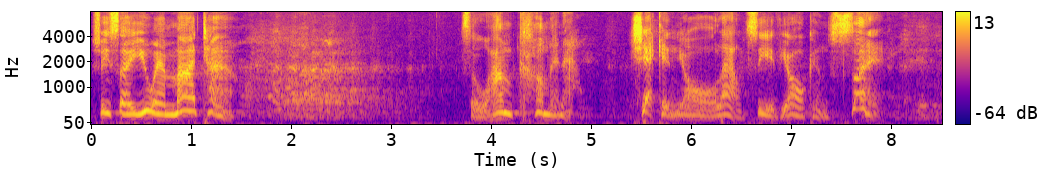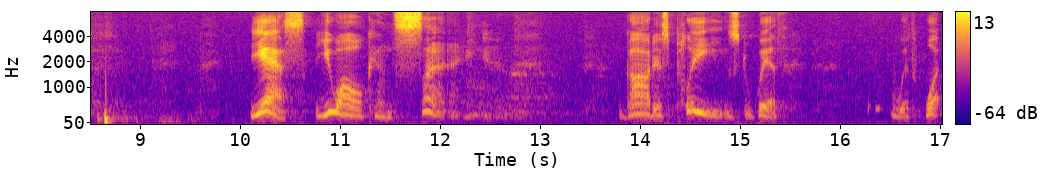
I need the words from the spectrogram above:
she say, you in my town. So I'm coming out, checking y'all out, see if y'all can sing. Yes, you all can sing. God is pleased with, with what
